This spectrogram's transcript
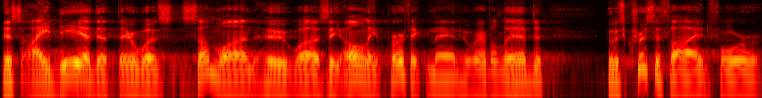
This idea that there was someone who was the only perfect man who ever lived who was crucified for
